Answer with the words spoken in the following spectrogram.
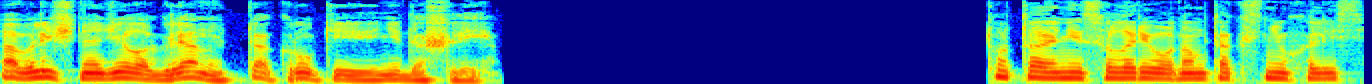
А в личное дело глянуть так руки и не дошли. То-то они с Иларионом так снюхались.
